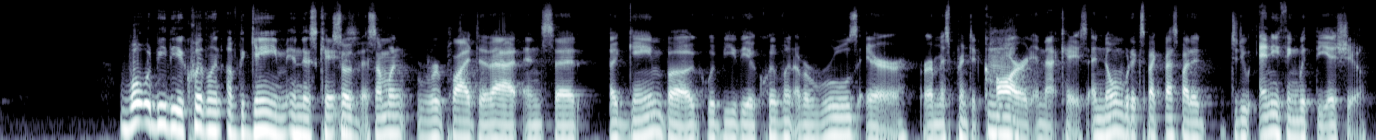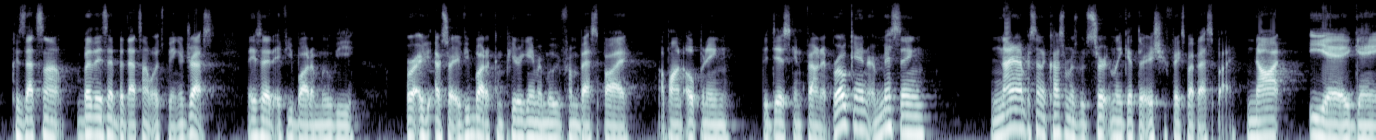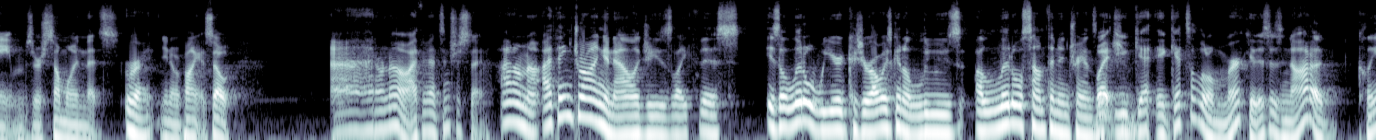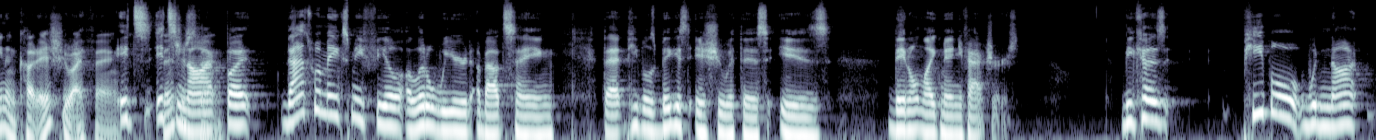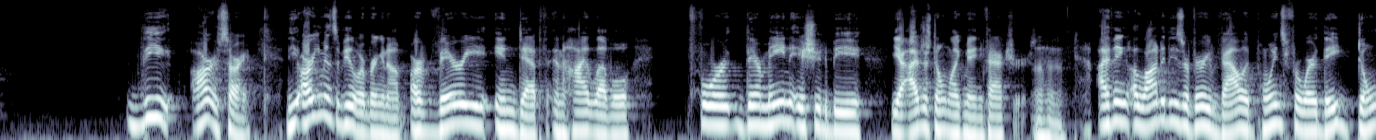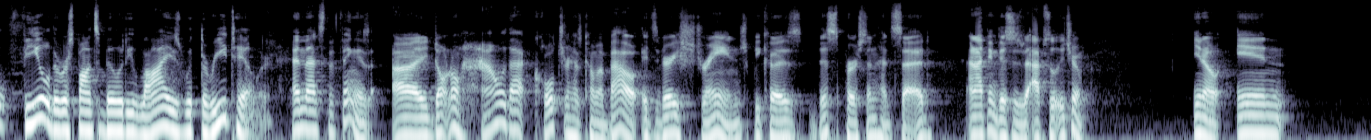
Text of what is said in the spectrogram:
what would be the equivalent of the game in this case? So someone replied to that and said a game bug would be the equivalent of a rules error or a misprinted mm. card in that case, and no one would expect Best Buy to, to do anything with the issue because that's not. But they said, but that's not what's being addressed. They said if you bought a movie, or if- I'm sorry, if you bought a computer game or movie from Best Buy upon opening the disc and found it broken or missing. 99% of customers would certainly get their issue fixed by Best Buy, not EA Games or someone that's Right. you know applying it. So I don't know. I think that's interesting. I don't know. I think drawing analogies like this is a little weird because you're always going to lose a little something in translation. But you get it gets a little murky. This is not a clean and cut issue. I think It's it's, interesting. not, but that's what makes me feel a little weird about saying that people's biggest issue with this is they don't like manufacturers because people would not the are sorry the arguments that people are bringing up are very in depth and high level for their main issue to be yeah i just don't like manufacturers i think a lot of these are very valid points for where they don't feel the responsibility lies with the retailer And that's the thing is I don't know how that culture has come about. It's very strange because this person had said, and I think this is absolutely true. You know, in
